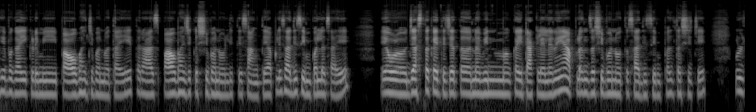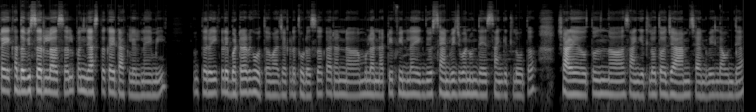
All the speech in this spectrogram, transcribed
हे बघा इकडे मी पावभाजी बनवत आहे. तर आज पावभाजी कशी बनवली ते सांगते. आपली साधी सिंपलच आहे. एवढं जास्त काही त्याच्यात नवीन मग काही टाकलेलं नाही. आपण जशी बनवतो साधी सिंपल तशीचे. उलटं एखादं विसरलं असेल पण जास्त काही टाकलेलं नाही मी. तर इकडे बटर होतं माझ्याकडे थोडंसं कारण मुलांना टिफिनला एक दिवस सँडविच बनवून द्यायचं सांगितलं होतं. शाळेतून सांगितलं होतं जॅम सँडविच लावून द्या.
